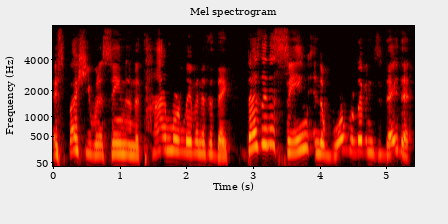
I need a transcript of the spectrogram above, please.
Especially when it seems in the time we're living in today. Doesn't it seem in the world we're living in today that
